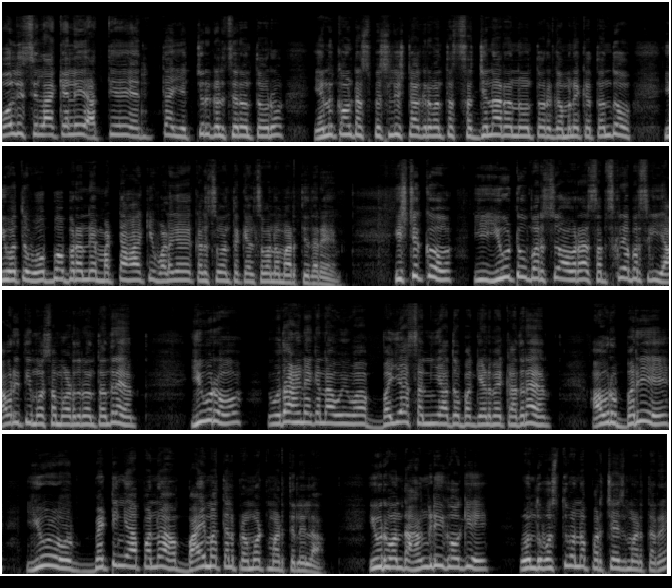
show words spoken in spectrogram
ಪೊಲೀಸ್ ಇಲಾಖೆಯಲ್ಲಿ ಅತ್ಯಂತ ಹೆಚ್ಚು ಗಳಿಸಿರುವಂಥವ್ರು ಎನ್ಕೌಂಟರ್ ಸ್ಪೆಷಲಿಸ್ಟ್ ಆಗಿರುವಂಥ ಸಜ್ಜನರ್ ಅನ್ನುವಂಥವ್ರ ಗಮನಕ್ಕೆ ತಂದು ಇವತ್ತು ಒಬ್ಬೊಬ್ಬರನ್ನೇ ಮಟ್ಟ ಹಾಕಿ ಒಳಗೆ ಕಳಿಸುವಂಥ ಕೆಲಸವನ್ನು ಮಾಡ್ತಿದ್ದಾರೆ. ಇಷ್ಟಕ್ಕೂ ಈ ಯೂಟ್ಯೂಬರ್ಸು ಅವರ ಸಬ್ಸ್ಕ್ರೈಬರ್ಸ್ಗೆ ಯಾವ ರೀತಿ ಮೋಸ ಮಾಡಿದ್ರು ಅಂತಂದರೆ, ಇವರು ಉದಾಹರಣೆಗೆ ನಾವು ಇವ ಬಯ್ಯ ಸನ್ನಿ ಯಾದವ್ ಬಗ್ಗೆ ಹೇಳಬೇಕಾದ್ರೆ, ಅವರು ಬರೀ ಇವ್ ಬೆಟ್ಟಿಂಗ್ ಆ್ಯಪನ್ನು ಬಾಯಿ ಮಾತಲ್ಲಿ ಪ್ರಮೋಟ್ ಮಾಡ್ತಿರ್ಲಿಲ್ಲ. ಇವರು ಒಂದು ಅಂಗಡಿಗೆ ಹೋಗಿ ಒಂದು ವಸ್ತುವನ್ನು ಪರ್ಚೇಸ್ ಮಾಡ್ತಾರೆ.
